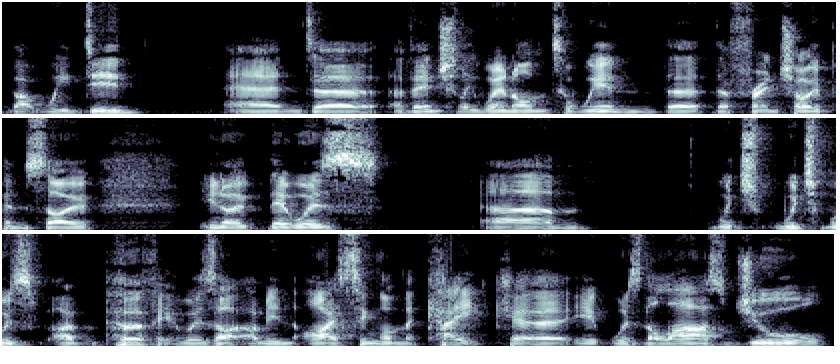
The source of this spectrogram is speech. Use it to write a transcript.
but we did and uh, eventually went on to win the, the French Open. So, you know, there was, um, which which was uh, perfect. It was, I mean, icing on the cake. Uh, it was the last jewel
